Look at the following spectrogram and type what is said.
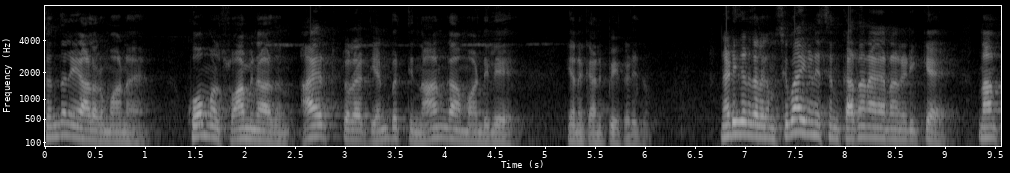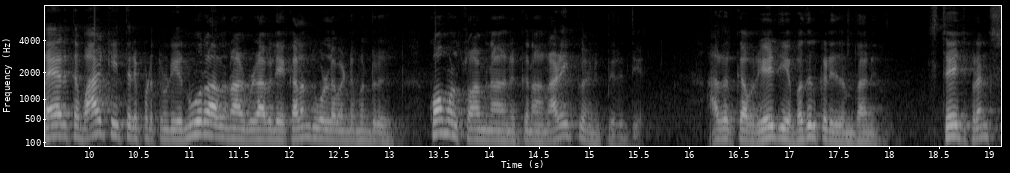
சிந்தனையாளருமான கோமல் சுவாமிநாதன் ஆயிரத்தி தொள்ளாயிரத்தி எண்பத்தி நான்காம் ஆண்டிலே எனக்கு அனுப்பிய கடிதம். நடிகர் திலகம் சிவாய் கணேசன் கதாநாயகனாக நடிக்க நான் தயாரித்த வாழ்க்கை திரைப்படத்தினுடைய நூறாவது நாள் விழாவிலே கலந்து கொள்ள வேண்டும் என்று கோமல் சுவாமிநாதனுக்கு நான் அழைப்பு அனுப்பியிருந்தேன். அதற்கு அவர் எழுதிய பதில் கடிதம் தான் இது. Stage friends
